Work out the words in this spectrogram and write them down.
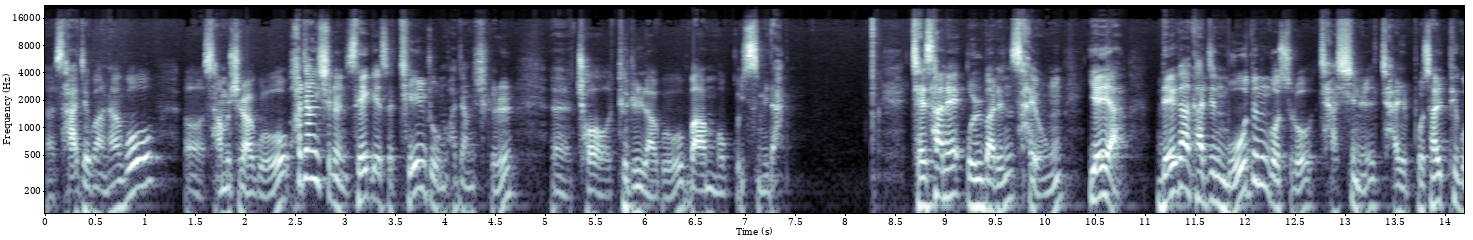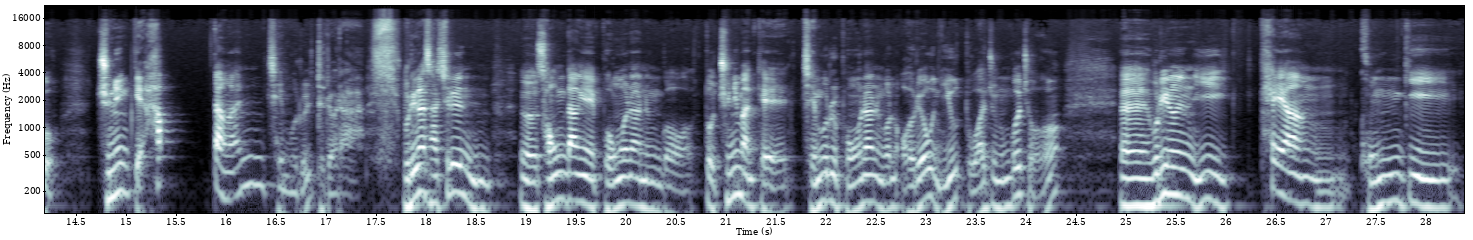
어, 사제관하고 어, 사무실하고 화장실은 세계에서 제일 좋은 화장실을 에, 저 드리려고 마음 먹고 있습니다. 재산의 올바른 사용, 얘야 내가 가진 모든 것으로 자신을 잘 보살피고 주님께 합당한 재물을 드려라. 우리가 사실은 어, 성당에 봉헌하는 거, 또 주님한테 재물을 봉헌하는 건 어려운 이유 도와주는 거죠. 우리는 이 태양, 공기,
